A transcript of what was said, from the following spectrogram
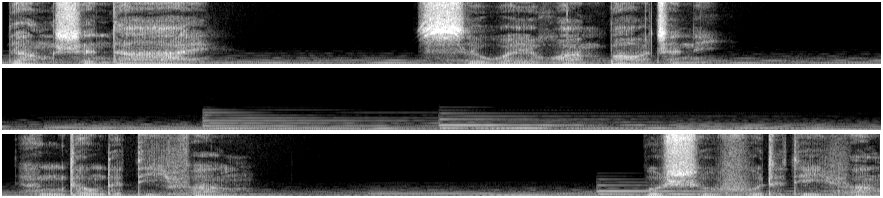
让神的爱。思维环抱着你，疼痛的地方，不舒服的地方，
